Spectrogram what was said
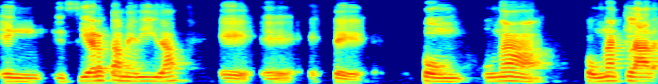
en, cierta medida este, con una una clara,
